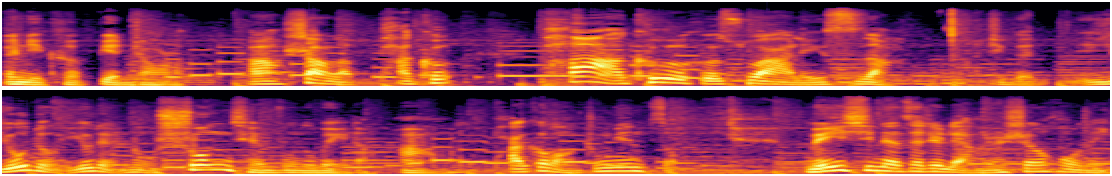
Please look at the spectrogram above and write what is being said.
恩里克变招了。啊，上了帕科，帕科和苏亚雷斯啊，这个有点有点那种双前锋的味道啊。帕科往中间走，梅西呢在这两个人身后呢游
